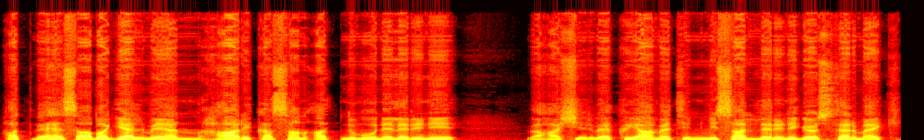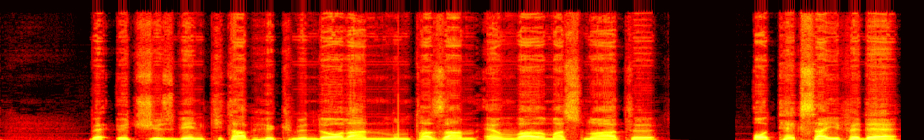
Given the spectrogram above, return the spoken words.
hat ve hesaba gelmeyen harika sanat numunelerini ve haşir ve kıyametin misallerini göstermek ve 300 bin kitap hükmünde olan muntazam enva masnuatı, o tek sayfede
